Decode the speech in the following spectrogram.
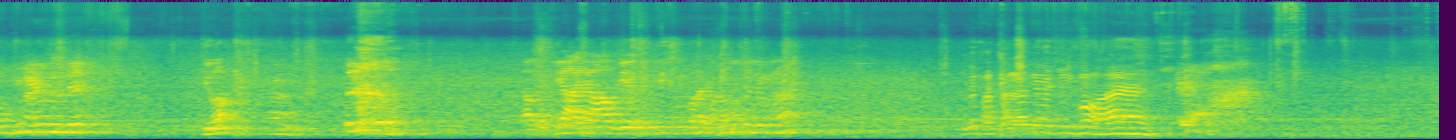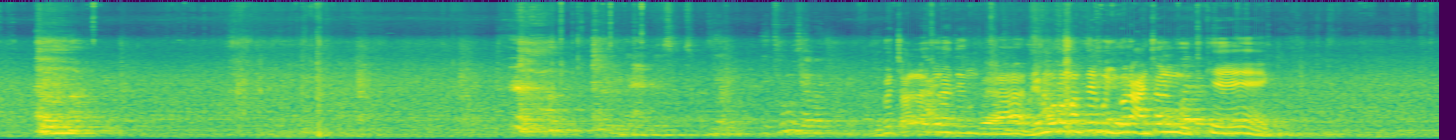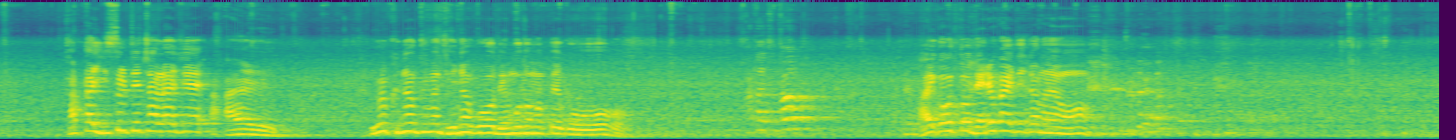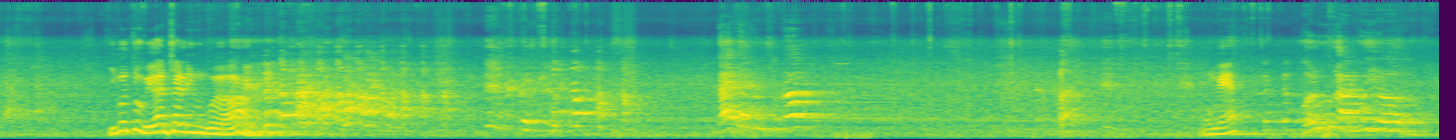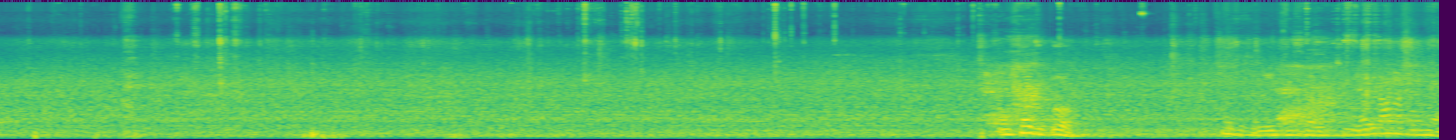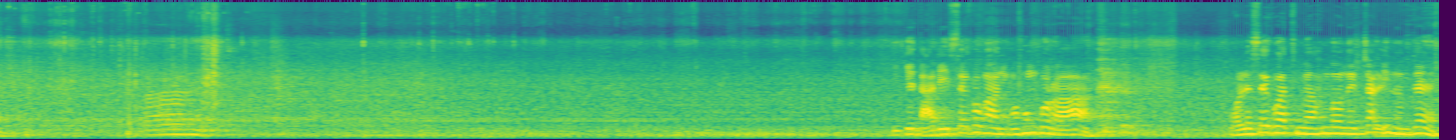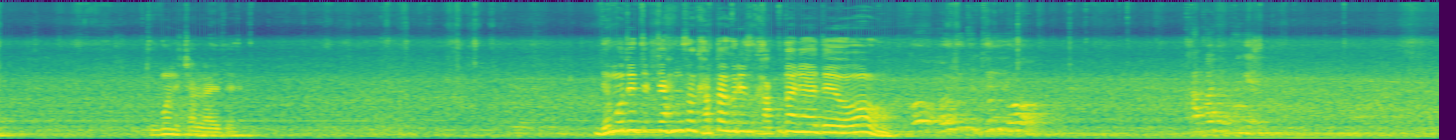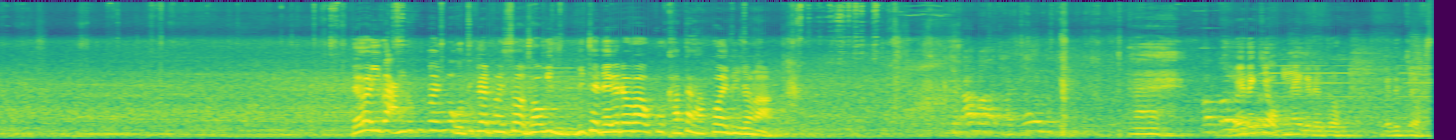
공기 많이 오는데? 비와? 야, 그게 아니야. 위에 공기 치는 거 아니야. 이거 다 잘라줘야지 이거. 아. 이거 잘라줘야 되는 거야. 네모도만 빼고 이걸 안 자르면 어떡해. 갖다 있을 때 잘라야지. 아, 아이. 이걸 그냥 두면 되냐고, 네모도만 빼고. 갖다 줄까? 아, 이거 또 내려가야 되잖아요. 이건 또 왜 안 잘리는 거야? 나이트 좀 줄까? 몸에? 얼굴 안 보여. 좀 펴주고 펴주고 여기 있어 지금 여기도 하나 더 있네 아. 이게 날이 새 거가 아니고 헌 거라 원래 새 거 같으면 한 번에 잘리는데 두 번에 잘라야 돼. 네모될 때 항상 갖다 그래서 갖고 다녀야 돼요. 그 얼굴 좀 들어 줘. 가판을 보게. 내가 이거 안 갖고 다니면 어떻게 할 뻔했어? 저기 밑에 내려가고 갖다 갖고 와야 되잖아. 봐봐. 자, 내려놓게. 아, 얘밖에 없네 그래도 얘밖에 없어.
